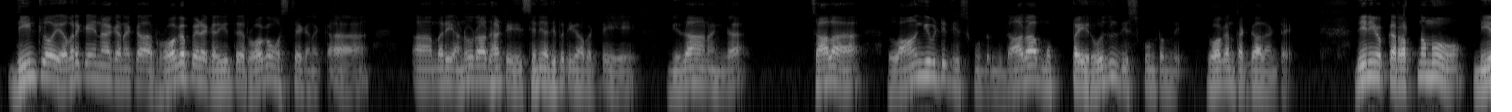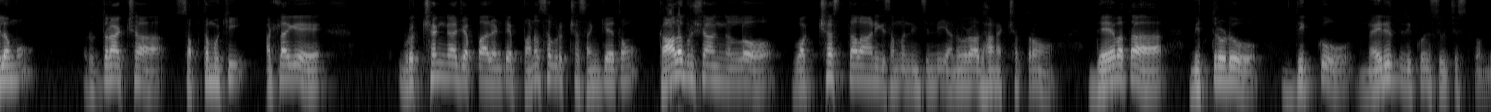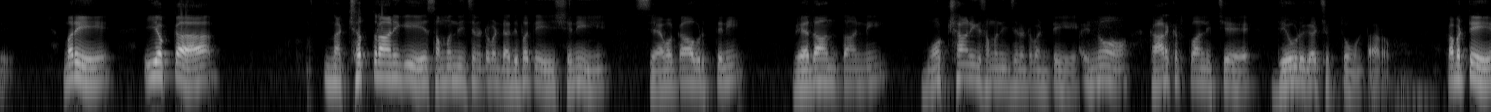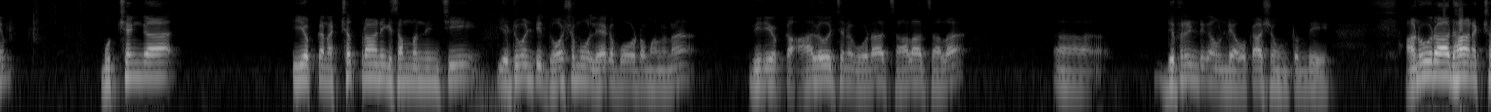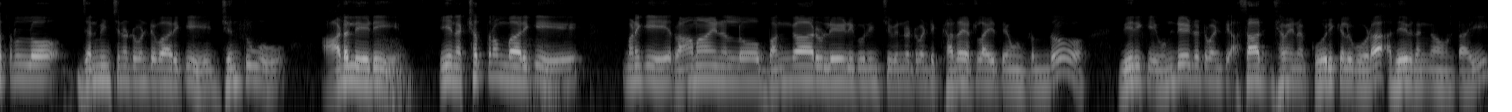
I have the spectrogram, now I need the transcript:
దీంట్లో ఎవరికైనా కనుక రోగపీడ కలిగితే రోగం వస్తే కనుక మరి అనురాధ అంటే శని అధిపతి కాబట్టి నిదానంగా చాలా లాంగివిటీ తీసుకుంటుంది. దాదాపు ముప్పై రోజులు తీసుకుంటుంది రోగం తగ్గాలంటే. దీని యొక్క రత్నము నీలము రుద్రాక్ష సప్తముఖి అట్లాగే వృక్షంగా చెప్పాలంటే పనస వృక్ష సంకేతం కాలభృషాంగంలో వక్షస్థలానికి సంబంధించింది అనురాధ నక్షత్రం దేవత మిత్రుడు దిక్కు నైరుతి దిక్కుని సూచిస్తుంది. మరి ఈ యొక్క నక్షత్రానికి సంబంధించినటువంటి అధిపతి శని సేవకావృత్తిని వేదాంతాన్ని మోక్షానికి సంబంధించినటువంటి ఎన్నో కారకత్వాలను ఇచ్చే దేవుడిగా చెప్తూ ఉంటారు. కాబట్టి ముఖ్యంగా ఈ యొక్క నక్షత్రానికి సంబంధించి ఎటువంటి దోషము లేకపోవడం వలన వీరి యొక్క ఆలోచన కూడా చాలా చాలా డిఫరెంట్గా ఉండే అవకాశం ఉంటుంది. అనురాధ నక్షత్రంలో జన్మించినటువంటి వారికి జంతువు ఆడలేడి. ఈ నక్షత్రం వారికి మనకి రామాయణంలో బంగారు లేడి గురించి విన్నటువంటి కథ ఎట్లా అయితే ఉంటుందో వీరికి ఉండేటటువంటి అసాధ్యమైన కోరికలు కూడా అదే విధంగా ఉంటాయి.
